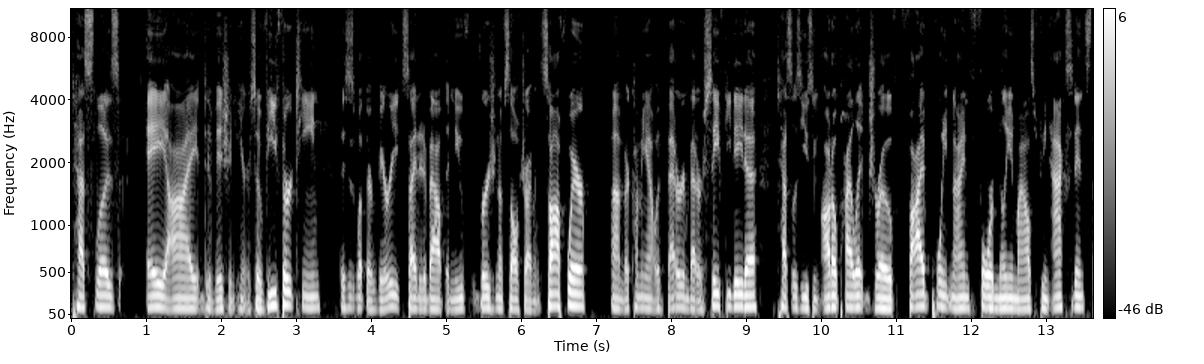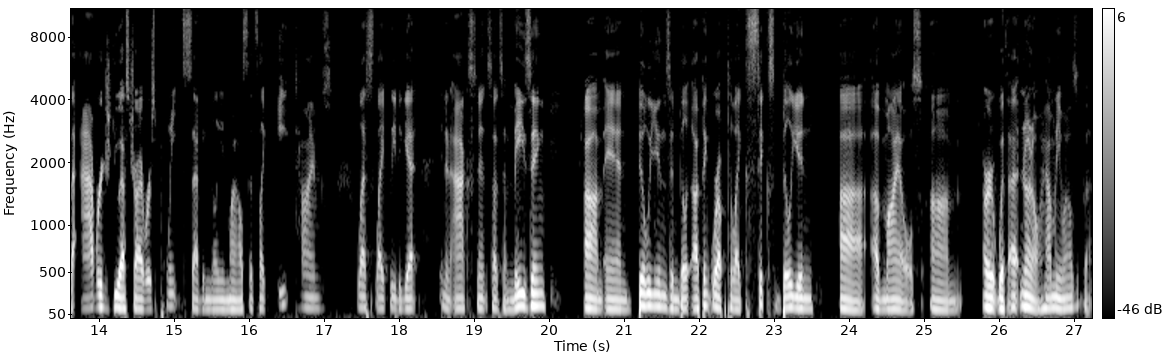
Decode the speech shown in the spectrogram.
Tesla's AI division here. So V13, this is what they're very excited about the new version of self driving software. Um, they're coming out with better and better safety data. Tesla's using autopilot, drove 5.94 million miles between accidents. The average US driver is 0.7 million miles. That's like eight times less likely to get in an accident. So that's amazing. Um, and billions and billions, I think we're up to like 6 billion uh, of miles. Um, or with, uh, no, no, how many miles is that?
